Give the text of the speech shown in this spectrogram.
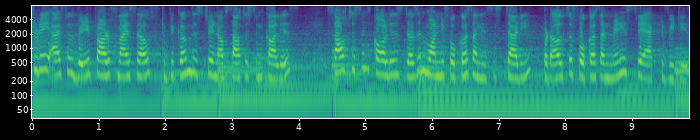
Today, I feel very proud of myself to become the student of Southwestern College. Southwestern College doesn't only focus on its study but also focus on many stray activities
